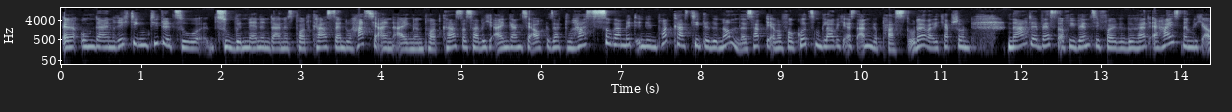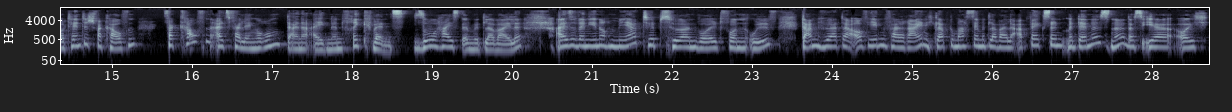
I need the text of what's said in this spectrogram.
äh, um deinen richtigen Titel zu, zu benennen deines Podcasts, denn du hast ja einen eigenen Podcast, das habe ich eingangs ja auch gesagt, du hast es sogar mit in den Podcast-Titel genommen. Das habt ihr aber vor kurzem, glaube ich, erst angepasst, oder? Weil ich habe schon nach der Best of Events die Folge gehört. Er heißt nämlich authentisch verkaufen, Verkaufen als Verlängerung deiner eigenen Frequenz. So heißt er mittlerweile. Also wenn ihr noch mehr Tipps hören wollt von Ulf, dann hört da auf jeden Fall rein. Ich glaube, du machst ja mittlerweile abwechselnd mit Dennis, ne, dass ihr euch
